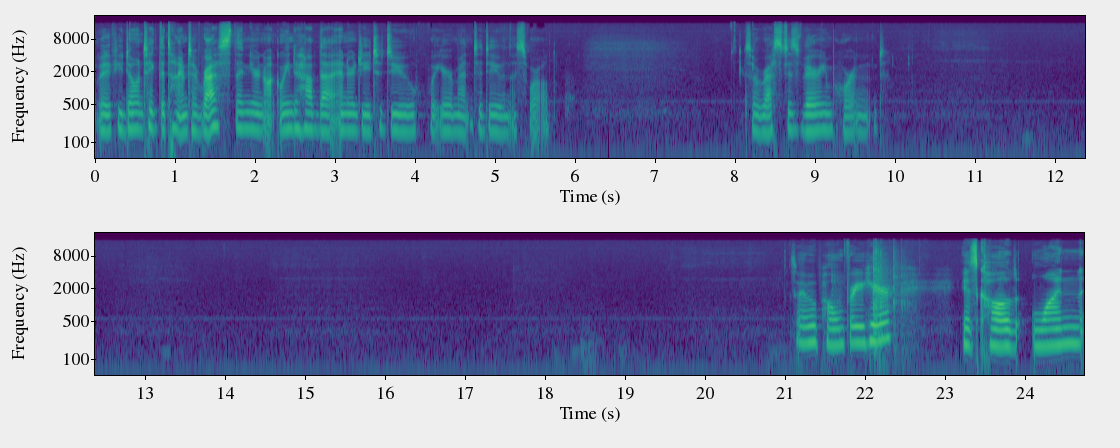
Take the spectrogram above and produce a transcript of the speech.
But if you don't take the time to rest, then you're not going to have that energy to do what you're meant to do in this world. So, rest is very important. So, I have a poem for you here. It's called One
